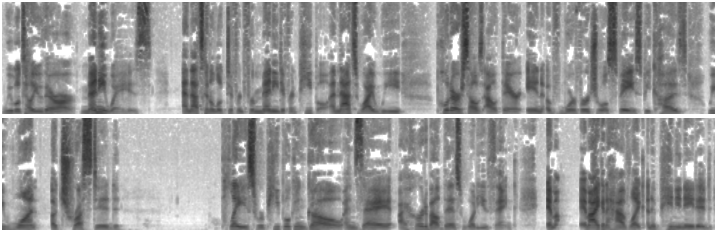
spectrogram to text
We will tell you there are many ways, and that's going to look different for many different people. And that's why we put ourselves out there in a more virtual space because we want a trusted place where people can go and say, I heard about this. What do you think? Am, am I going to have like an opinionated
